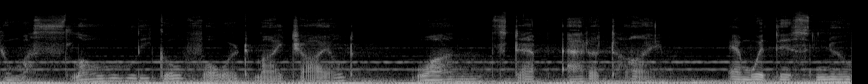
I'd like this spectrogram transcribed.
you must slowly go forward, my child, one step at a time. And with this new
